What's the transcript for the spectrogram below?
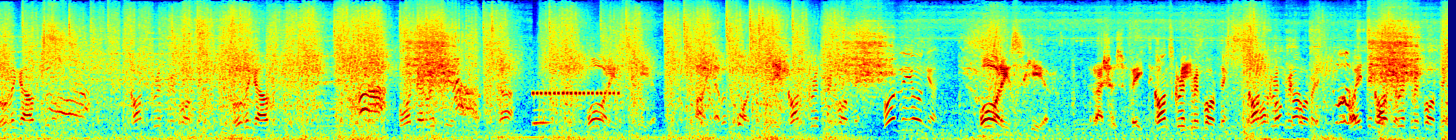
Moving out. Conscript reporting. Moving out. Order received. Da. Boris here. I have important mission. Conscript reporting. For the Union. Boris here. Russia's fate is Conscript reporting. Conscript reporting. Waiting Conscript reporting.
